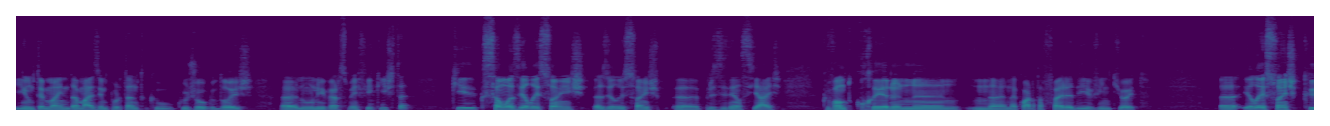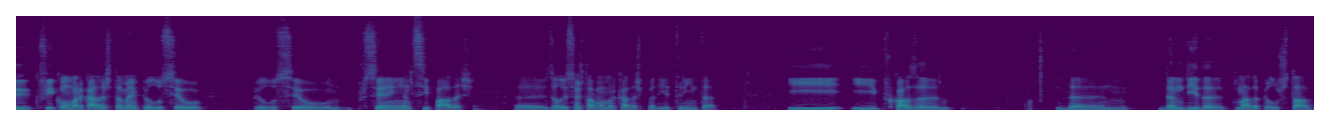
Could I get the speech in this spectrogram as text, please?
e um tema ainda mais importante que o, que o jogo 2 uh, ah, no universo benfiquista, que, que, são as eleições, as eleições uh, presidenciais que vão decorrer na, na, na quarta-feira, dia 28. Uh, eleições que, que, ficam marcadas também pelo seu, pelo seu por serem antecipadas. as eleições estavam marcadas para dia 30 e, e por causa da, da medida tomada pelo Estado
